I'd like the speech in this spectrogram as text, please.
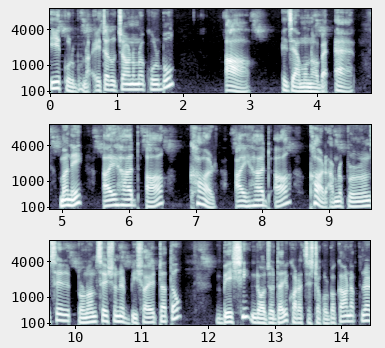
এ করব না। এটার উচ্চারণ আমরা করব আ। এই যেমন হবে, অ্যা। মানে আই হ্যাড আ খার আই হ্যাড আ খার আমরা প্রোনাউন্সের প্রোনাউন্সিয়েশনের বিষয়টাতেও বেশি নজরদারি করার চেষ্টা করব। কারণ আপনার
